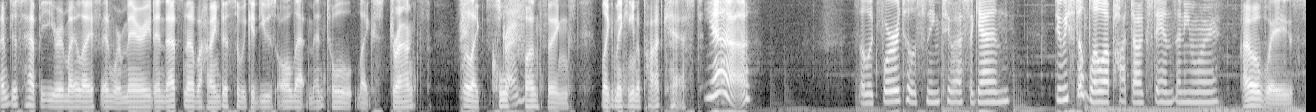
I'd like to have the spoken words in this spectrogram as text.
I'm just happy you're in my life and we're married, and that's now behind us, so we could use all that mental like strength for like cool, fun things, like making a podcast. Yeah. So look forward to listening to us again. Do we still blow up hot dog stands anymore? Always,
